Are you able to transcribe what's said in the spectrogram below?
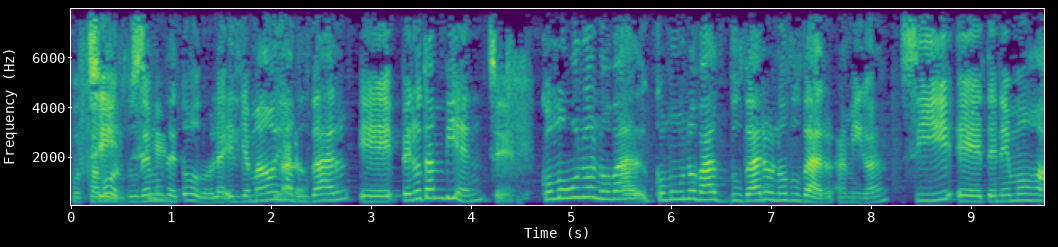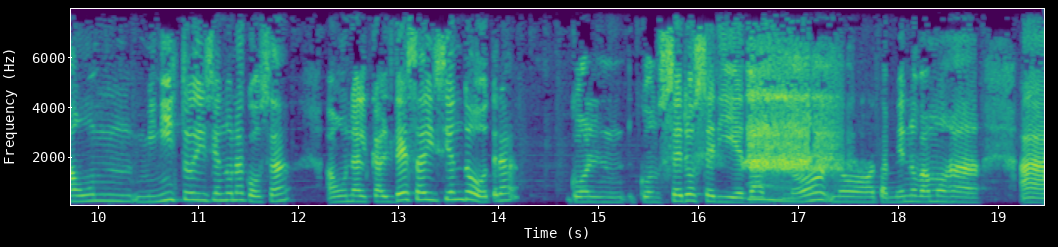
por favor, Sí, dudemos sí. de todo. La- el llamado es a dudar, eh, pero también Sí. ¿Cómo uno no va, cómo uno va a dudar o no dudar, amiga? Si eh, tenemos a un ministro diciendo una cosa, a una alcaldesa diciendo otra, con, con cero seriedad, ¿no? No, también no vamos a, a,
